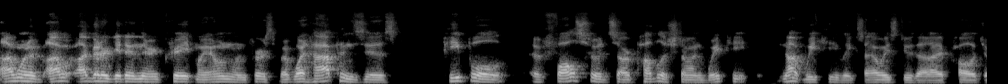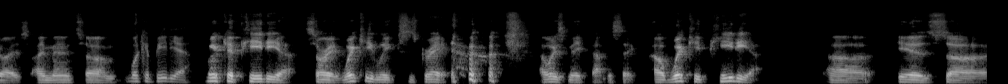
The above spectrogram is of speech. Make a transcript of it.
I want to. I, I better get in there and create my own one first. But what happens is people uh, falsehoods are published on Wiki, not WikiLeaks. I always do that. I apologize. I meant um, Wikipedia. Wikipedia. Sorry, WikiLeaks is great. I always make that mistake. Uh, Wikipedia uh, is uh,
